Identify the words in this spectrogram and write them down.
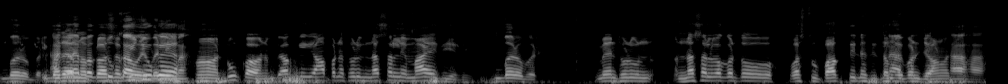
બરોબર. બીજું કે હા ટૂંકા બાકી આપણને થોડીક નસલની માહિતી હતી. બરોબર. મેન થોડું નસલ વગર તો વસ્તુ પાકતી નથી તમે પણ જાણો હા હા.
